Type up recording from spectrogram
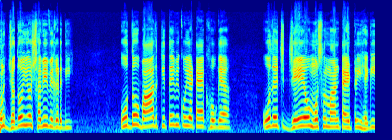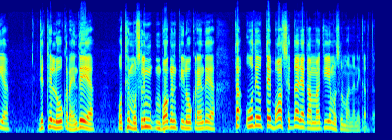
ਹੁਣ ਜਦੋਂ ਹੀ ਉਹ ਛਵੀ ਵਿਗੜ ਗਈ, ਉਦੋਂ ਬਾਅਦ ਕਿਤੇ ਵੀ ਕੋਈ ਅਟੈਕ ਹੋ ਗਿਆ, ਉਹਦੇ ਵਿੱਚ ਜੇ ਉਹ ਮੁਸਲਮਾਨ ਟੈਰੀਟਰੀ ਹੈਗੀ ਆ, ਜਿੱਥੇ ਲੋਕ ਰਹਿੰਦੇ ਆ ਉੱਥੇ ਮੁਸਲਿਮ ਬਹੁਗਿਣਤੀ ਲੋਕ ਰਹਿੰਦੇ ਆ, ਤਾਂ ਉਹਦੇ ਉੱਤੇ ਬਹੁਤ ਸਿੱਧਾ ਜਿਹਾ ਕੰਮ ਆ ਕਿ ਇਹ ਮੁਸਲਮਾਨਾਂ ਨੇ ਕਰਤਾ।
